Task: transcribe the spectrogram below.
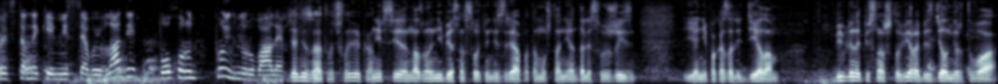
Представники місцевої влади похорон проігнорували. Я не знаю этого человека. Они все названы Небесной Сотней не зря, потому что они отдали свою жизнь, и они показали делом. В Библии написано, что вера без дел мертва.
